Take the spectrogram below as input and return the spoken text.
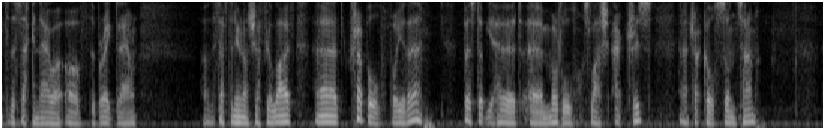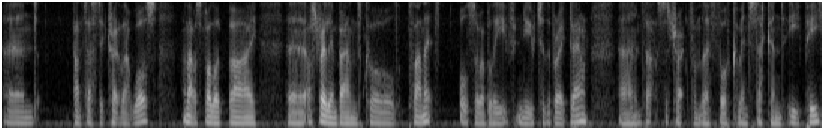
Into the second hour of the breakdown uh, this afternoon on Sheffield Live. Uh, treble for you there. First up, you heard uh, model slash actress, and a track called Suntan, and fantastic track that was. And that was followed by uh, Australian band called Planet, also I believe new to the breakdown, and that's a track from their forthcoming second EP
